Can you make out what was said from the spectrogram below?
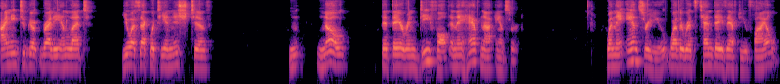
I need to get ready and let U.S. Equity Initiative know that they are in default and they have not answered. When they answer you, whether it's 10 days after you file,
